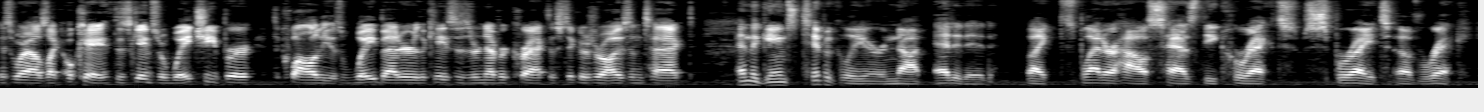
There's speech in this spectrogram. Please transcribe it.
is where I was like, okay, these games are way cheaper. The quality is way better. The cases are never cracked. The stickers are always intact. And the games typically are not edited. Like Splatterhouse has the correct sprite of Rick.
